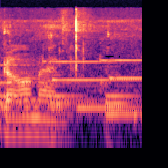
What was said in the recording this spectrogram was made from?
Gone, man.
